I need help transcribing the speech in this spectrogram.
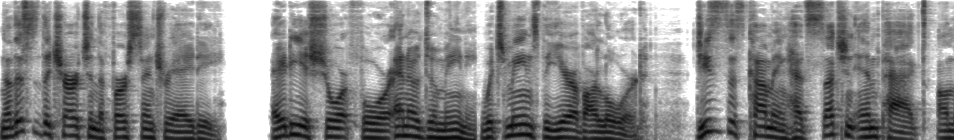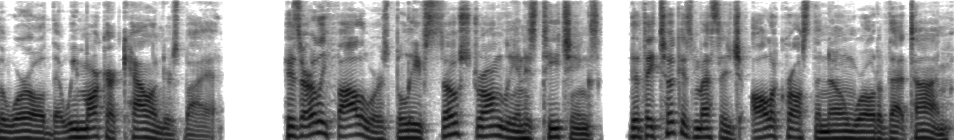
Now, this is the church in the first century AD. AD is short for Anno Domini, which means the year of our Lord. Jesus' coming had such an impact on the world that we mark our calendars by it. His early followers believed so strongly in his teachings that they took his message all across the known world of that time.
